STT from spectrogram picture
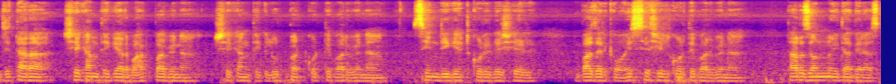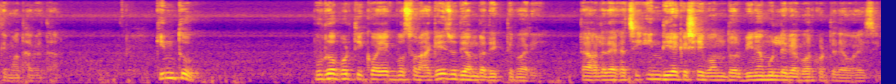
যে তারা সেখান থেকে আর ভাগ পাবে না, সেখান থেকে লুটপাট করতে পারবে না সিন্ডিকেট করে দেশের বাজারকে অস্থিতিশীল করতে পারবে না, তার জন্যই তাদের আজকে মাথা ব্যথা। কিন্তু পূর্ববর্তী কয়েক বছর আগেই যদি আমরা দেখতে পারি তাহলে দেখাচ্ছি ইন্ডিয়াকে সেই বন্দর বিনামূল্যে ব্যবহার করতে দেওয়া হয়েছিল।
